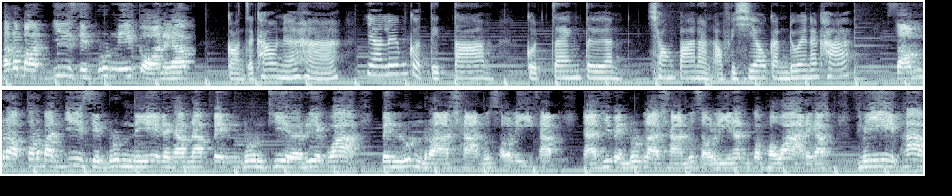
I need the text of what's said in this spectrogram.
ธนบัตร 20 รุ่นนี้ก่อนนะครับ ก่อนจะเข้าเนื้อหา อย่าลืมกดติดตาม กดแจ้งเตือน ช่องปานันออฟฟิเชียลกันด้วยนะคะ สำหรับธนบัตร 20 รุ่นนี้นะครับนะเป็นรุ่นที่เรียกว่าเป็นรุ่นราชานุสาวรีย์ครับนะที่เป็นรุ่นราชานุสาวรีย์นั่นก็เพราะว่านะครับมีภาพ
